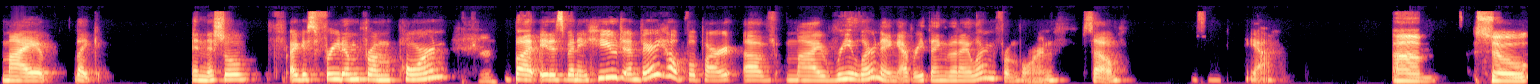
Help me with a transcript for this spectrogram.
my like initial i guess freedom from porn sure. but it has been a huge and very helpful part of my relearning everything that i learned from porn so yeah um so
